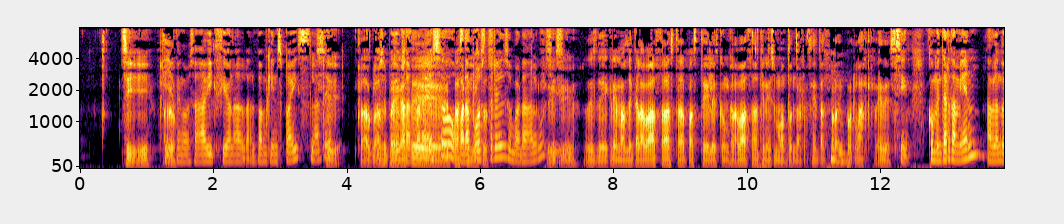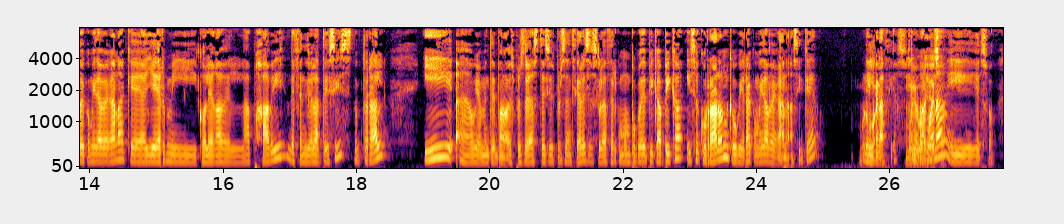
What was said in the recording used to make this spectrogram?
Sí, Que claro. yo tengo esa adicción al, al pumpkin spice latte. Sí, claro, claro. Se puede usar hacer para eso, o para postres, o para algo. Sí, Sí, sí. desde cremas de calabaza hasta pasteles con calabaza. Tenéis un montón de recetas por ahí por las redes. Sí. Comentar también, hablando de comida vegana, que ayer mi colega del Lab Javi defendió la tesis doctoral y eh, obviamente, bueno, después de las tesis presenciales se suele hacer como un poco de pica pica y se curraron que hubiera comida vegana, así que Muy mil guay, gracias. muy Enhorabuena y eso.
